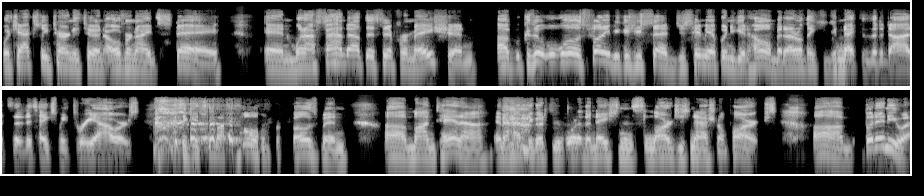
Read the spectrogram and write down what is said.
which actually turned into an overnight stay. And when I found out this information, uh, because it, well, it's funny because you said just hit me up when you get home, but I don't think you connected the dots that it takes me three hours to get to my home from Bozeman, uh, Montana, and I have to go to one of the nation's largest national parks. Um, but anyway,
